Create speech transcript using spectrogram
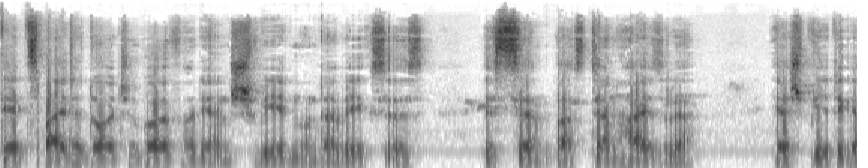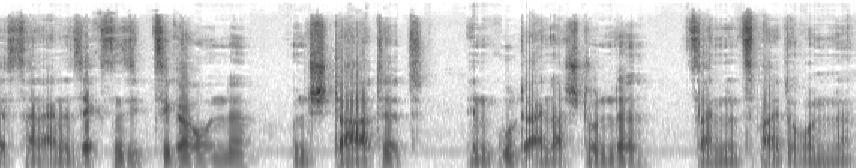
Der zweite deutsche Golfer, der in Schweden unterwegs ist, ist Sebastian Heisele. Er spielte gestern eine 76er Runde und startet in gut einer Stunde seine zweite Runde.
